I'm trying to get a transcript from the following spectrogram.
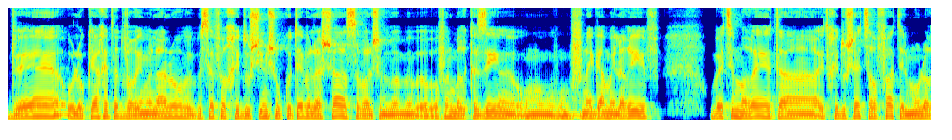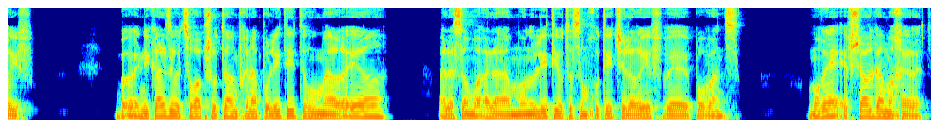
והוא לוקח את הדברים הללו ובספר חידושים שהוא כותב על הש"ס אבל שבאופן מרכזי הוא מופנה גם אל הריף הוא בעצם מראה את, ה, את חידושי צרפת אל מול הריף. נקרא לזה בצורה פשוטה מבחינה פוליטית הוא מערער על, הסמ, על המונוליטיות הסמכותית של הריף בפרובנס. הוא מראה אפשר גם אחרת.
